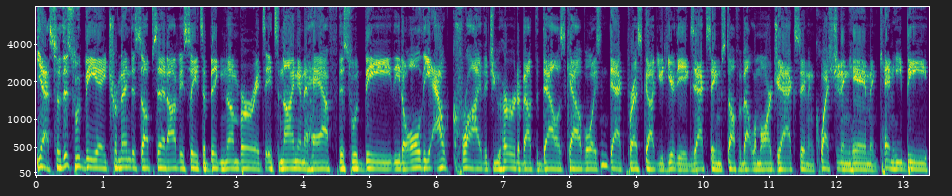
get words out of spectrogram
Yeah, so this would be a tremendous upset. Obviously, it's a big number. It's it's nine and a half. This would be you know all the outcry that you heard about the Dallas Cowboys and Dak Prescott. You'd hear the exact same stuff about Lamar Jackson and questioning him and can he be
